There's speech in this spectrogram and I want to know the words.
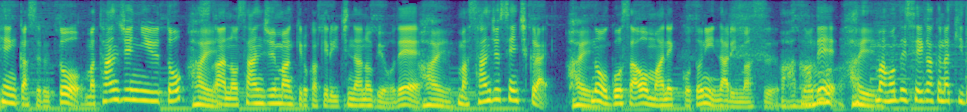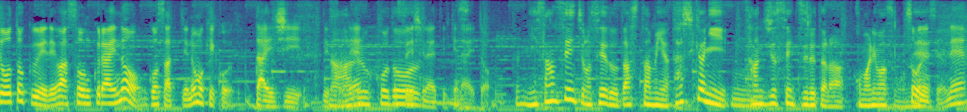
変化すると、はい、まあ、単純に言うと、はい、あの30万キロかける1ナノ秒で、はい、まあ、30センチくらいの誤差を招くことになります。ので、まあ、本当に正確な軌道特上ではそんくらいの誤差っていうのも結構大事ですよね。なるほど。しないといけないと。23センチの精度を出すためには確かに30センチずれたら困りますもんね。そうですよね。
